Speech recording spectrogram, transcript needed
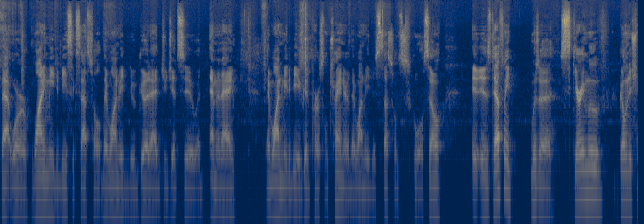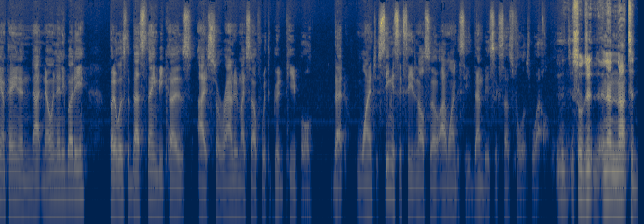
that were wanting me to be successful. They wanted me to do good at jujitsu, at MMA. They wanted me to be a good personal trainer. They wanted me to be successful at school. So it is definitely was a scary move going to Champaign and not knowing anybody, but it was the best thing because I surrounded myself with good people that wanted to see me succeed, and also I wanted to see them be successful as well. So, and then not to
